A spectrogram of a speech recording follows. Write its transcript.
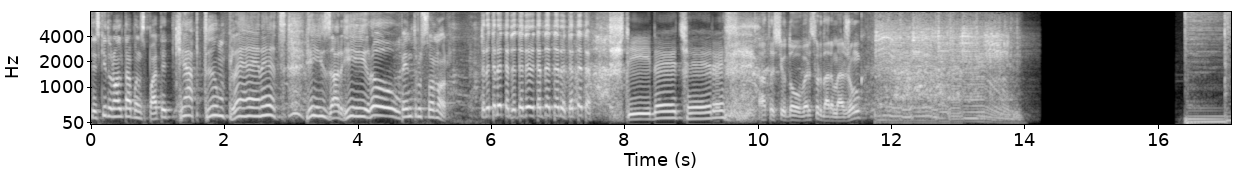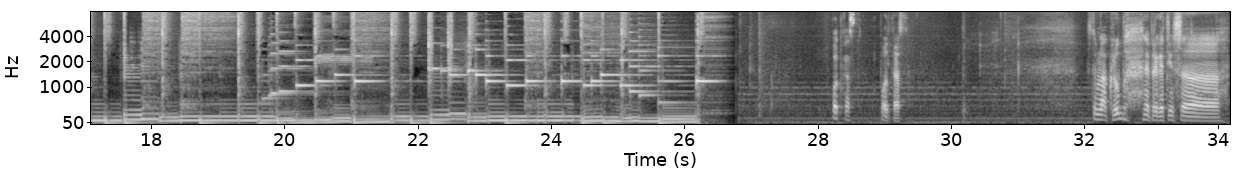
și deschid un alt tab în spate Captain Planet is our hero. pentru sonor. Știi de ce re... Atât știu două versuri, dar îmi ajung. Podcast. Podcast. Suntem la club, ne pregătim să,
